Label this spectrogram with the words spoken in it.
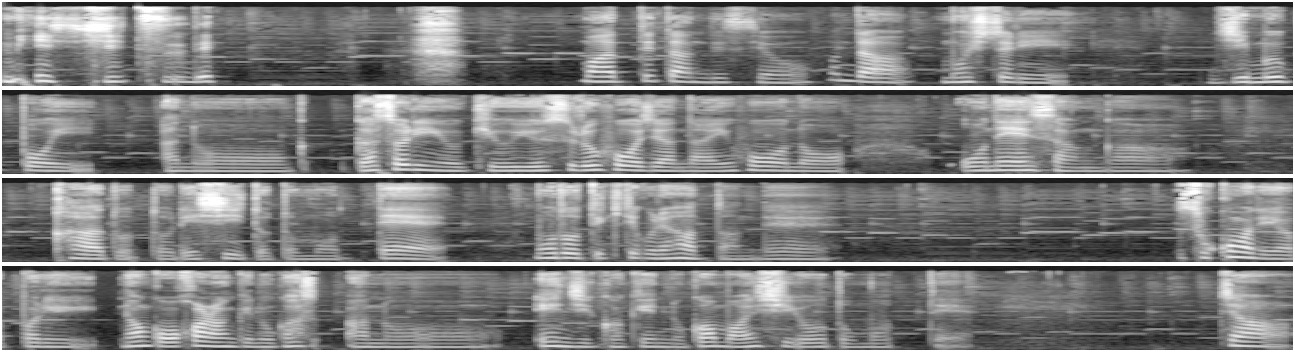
密室で待ってたんですよ。ほんだもう一人ジムっぽいあのガソリンを給油する方じゃない方のお姉さんがカードとレシートと持って戻ってきてくれはったんでそこまでやっぱりなんか分からんけどガスあのエンジンかけんの我慢しようと思って。じゃ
